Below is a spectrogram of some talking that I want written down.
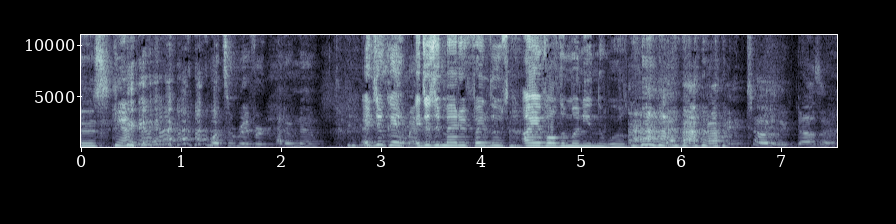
lose. Yeah. What's a river? I don't know. It's okay. It doesn't matter if I lose. I have all the money in the world. I it totally doesn't.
